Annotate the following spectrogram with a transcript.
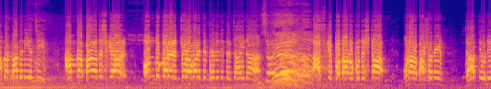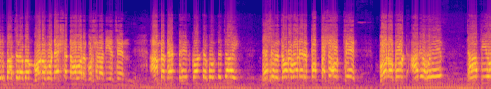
আমরা কাঁধে নিয়েছি, আমরা বাংলাদেশকে আর অন্ধকারের চোরাবাড়িতে ঠেলে দিতে চাই না। আজকে প্রধান উপদেষ্টা ওনার ভাষণে জাতীয় নির্বাচন এবং গণভোট একসাথে হওয়ার ঘোষণা দিয়েছেন। আমরা দায়িত্বহীন কণ্ঠে বলতে চাই দেশের জনগণের প্রত্যাশা হচ্ছে গণভোট আগে হয়ে জাতীয়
